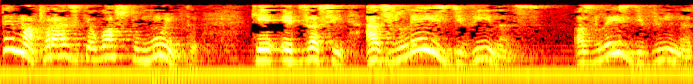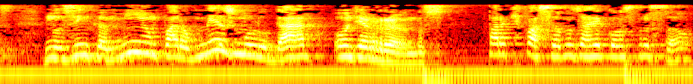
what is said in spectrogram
Tem uma frase que eu gosto muito, que ele diz assim: as leis divinas, as leis divinas nos encaminham para o mesmo lugar onde erramos, para que façamos a reconstrução.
